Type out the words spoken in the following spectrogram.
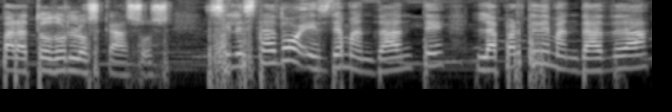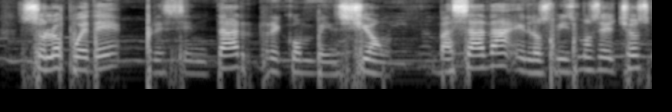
para todos los casos. Si el Estado es demandante, la parte demandada solo puede presentar reconvención basada en los mismos hechos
